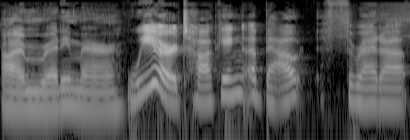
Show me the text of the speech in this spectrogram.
I'm ready, Mare. We are talking about ThredUp.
